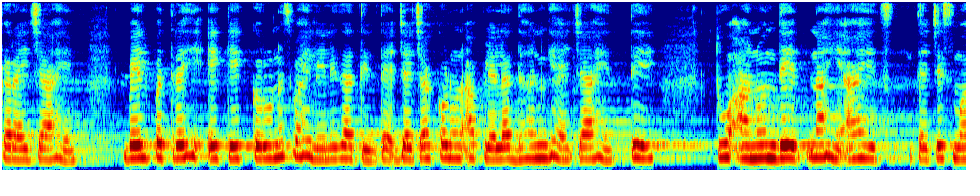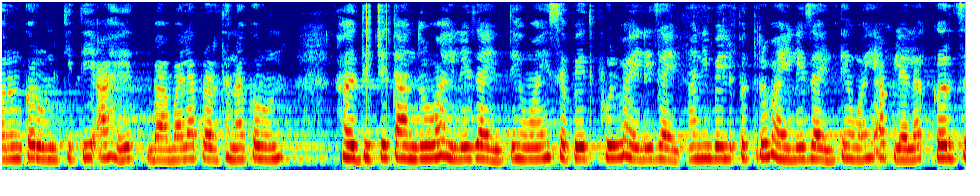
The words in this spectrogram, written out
करायचे आहे. बेलपत्र ही एक एक करूनच वाहिलेले जातील. त्या ज्याच्याकडून आपल्याला धन घ्यायचे आहेत ते तू आणून देत नाही आहेच त्याचे स्मरण करून किती आहेत? बाबाला प्रार्थना करून हळदीचे तांदूळ वाहिले जाईल तेव्हाही सफेद फूल वाहिले जाईल आणि बेलपत्र वाहिले जाईल तेव्हाही आपल्याला कर्ज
